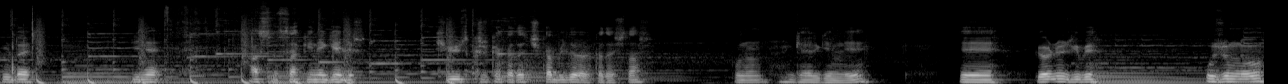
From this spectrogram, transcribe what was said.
şurada yine asılsak yine gelir. 240'a kadar çıkabilir arkadaşlar bunun gerginliği. Ee, gördüğünüz gibi uzunluğu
